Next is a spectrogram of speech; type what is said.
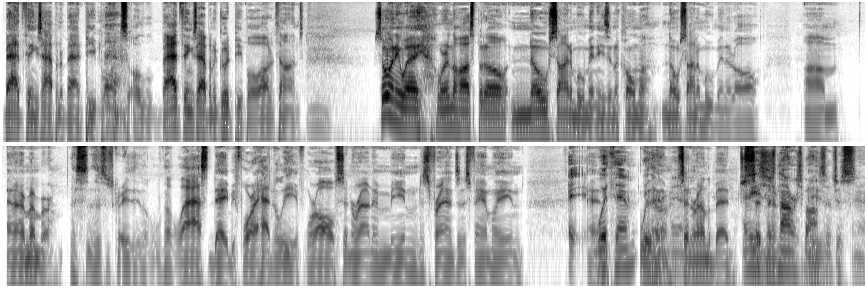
bad things happen to bad people. Yeah. It's uh, bad things happen to good people a lot of times. So anyway, we're in the hospital. No sign of movement. He's in a coma. No sign of movement at all. Um, and I remember this. This is crazy. The, the last day before I had to leave, we're all sitting around him, me and his friends and his family, and, Eh, and with him. with him, yeah. sitting around the bed, just And he's just there. non-responsive. He's just Yeah.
